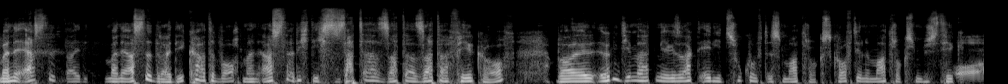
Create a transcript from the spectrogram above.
Meine erste 3D, meine erste 3D-Karte war auch mein erster richtig satter, satter, satter Fehlkauf, weil irgendjemand hat mir gesagt, ey, die Zukunft ist Matrox, kauf dir eine Matrox Mystik. Oh,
